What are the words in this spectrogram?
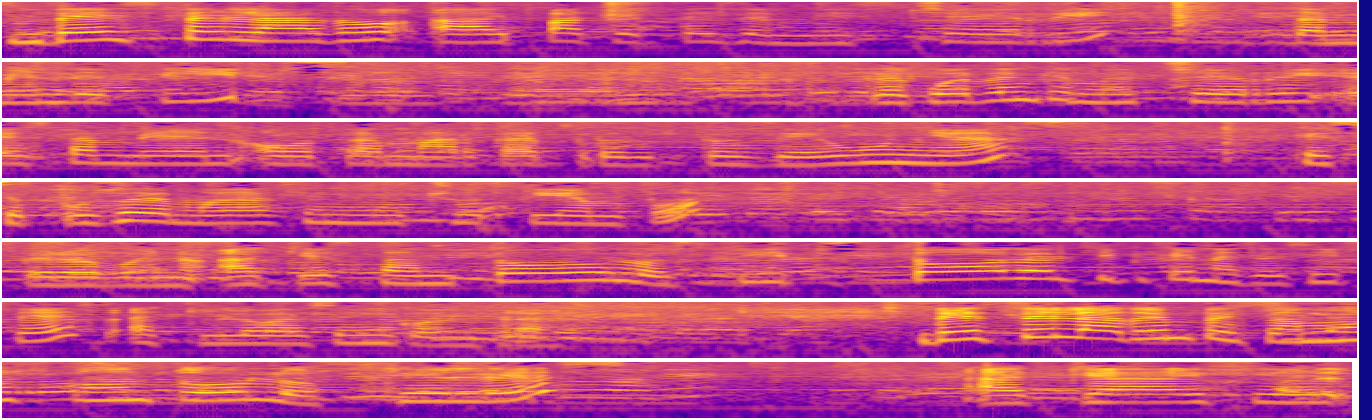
De este lado hay paquetes de Miss Cherry, también de tips. Recuerden que Miss Cherry es también otra marca de productos de uñas que se puso de moda hace mucho tiempo. Pero bueno, aquí están todos los tips, todo el tip que necesites, aquí lo vas a encontrar. De este lado empezamos con todos los geles. Aquí hay gel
